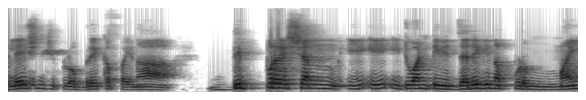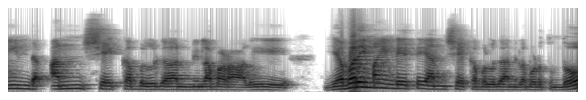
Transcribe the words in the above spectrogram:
రిలేషన్షిప్లో బ్రేకప్ అయినా డిప్రెషన్ ఇటువంటివి జరిగినప్పుడు మైండ్ అన్షేకబుల్గా నిలబడాలి. ఎవరి మైండ్ అయితే అన్షేకబుల్గా నిలబడుతుందో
